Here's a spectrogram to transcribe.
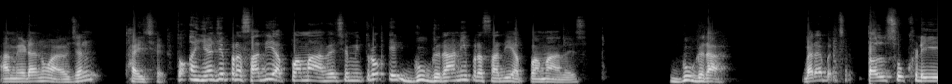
આ મેળાનું આયોજન થાય છે. તો અહીંયા જે પ્રસાદી આપવામાં આવે છે મિત્રો એ ગુગરાની પ્રસાદી આપવામાં આવે છે. ગુગરા. બરાબર છે? તલ સુખડી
